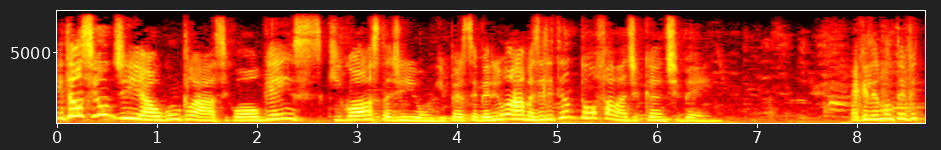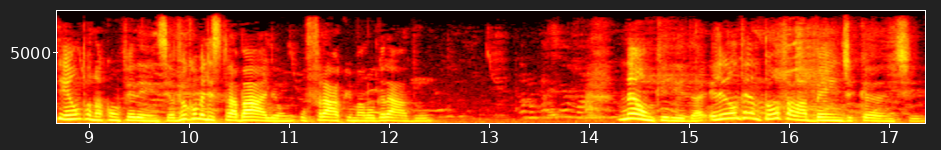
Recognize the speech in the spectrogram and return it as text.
Então, se um dia algum clássico, alguém que gosta de Jung, perceberia, ah, mas ele tentou falar de Kant bem. É que ele não teve tempo na conferência. Viu como eles trabalham, o fraco e malogrado? Não, querida, ele não tentou falar bem de Kant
